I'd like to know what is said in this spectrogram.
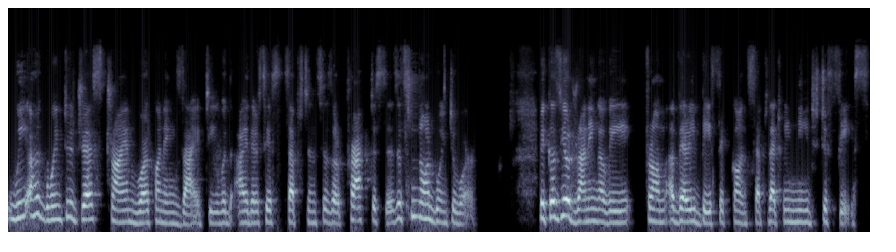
we are going to just try and work on anxiety with either say substances or practices it's not going to work. Because you're running away from a very basic concept that we need to face.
